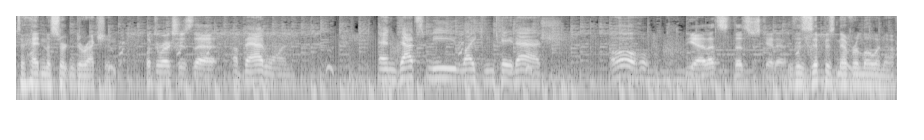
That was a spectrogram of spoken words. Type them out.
to head in a certain direction. what direction is that? A bad one. And that's me liking K Dash. Oh, yeah, that's that's just K-Dash. The zip is never low enough.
